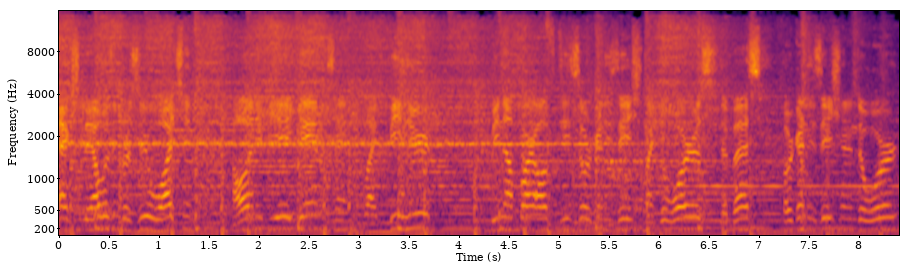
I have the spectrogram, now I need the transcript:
actually I was in Brazil watching all NBA games and like be here, being a part of this organization, like the Warriors, the best organization in the world.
